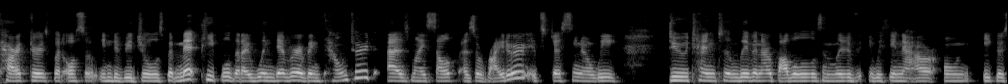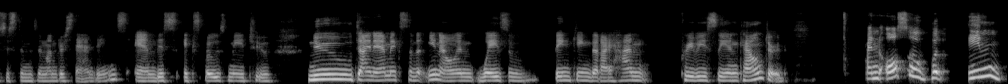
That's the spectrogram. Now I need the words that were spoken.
characters, but also individuals, but met people that I would never have encountered as myself as a writer. It's just, you know, we do tend to live in our bubbles and live within our own ecosystems and understandings. And this exposed me to new dynamics and you know and ways of thinking that i hadn't previously encountered. And also but in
